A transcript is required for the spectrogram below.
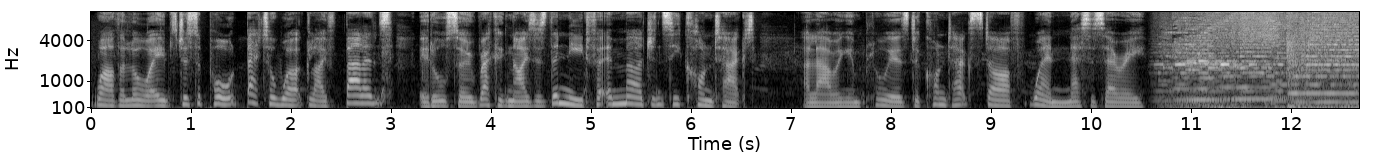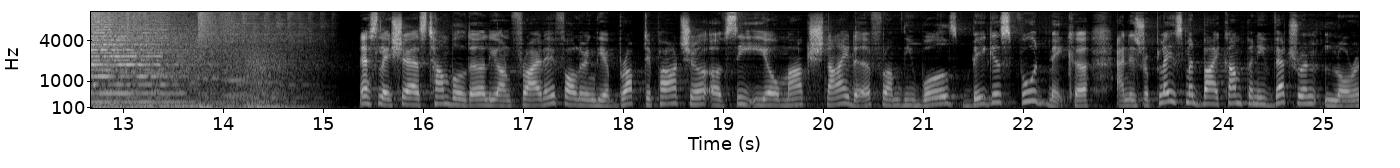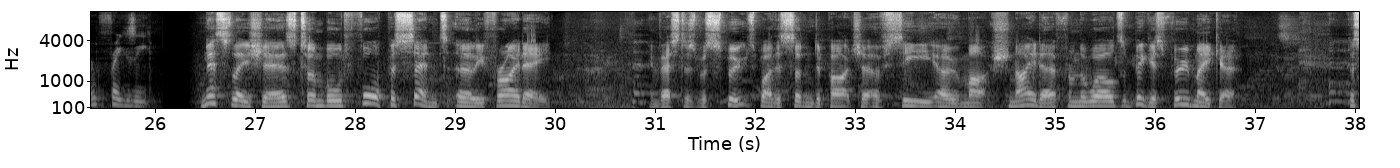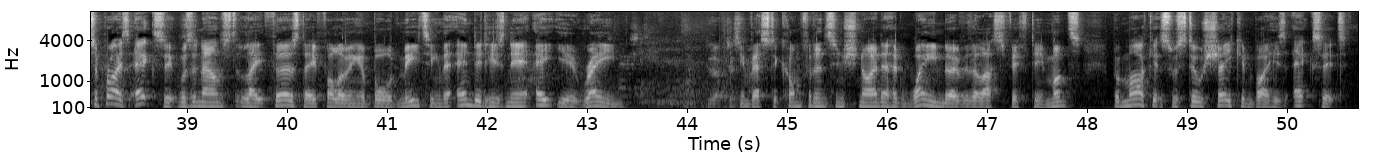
While the law aims to support better work life balance, it also recognises the need for emergency contact, allowing employers to contact staff when necessary. Nestle shares tumbled early on Friday following the abrupt departure of CEO Mark Schneider from the world's biggest food maker and his replacement by company veteran Laurent Freixe. Nestle shares tumbled 4% early Friday. Investors were spooked by the sudden departure of CEO Mark Schneider from the world's biggest food maker. The surprise exit was announced late Thursday following a board meeting that ended his near eight year reign. Investor confidence in Schneider had waned over the last 15 months, but markets were still shaken by his exit.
